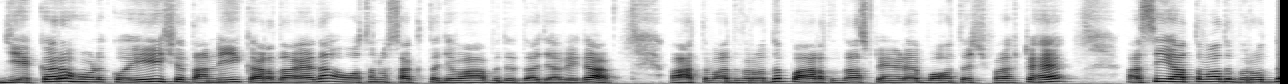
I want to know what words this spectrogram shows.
ਜੇਕਰ ਹੁਣ ਕੋਈ ਸ਼ੈਤਾਨੀ ਕਰਦਾ ਹੈ ਤਾਂ ਉਸ ਨੂੰ ਸਖਤ ਜਵਾਬ ਦਿੱਤਾ ਜਾਵੇਗਾ। ਅੱਤਵਾਦ ਵਿਰੁੱਧ ਭਾਰਤ ਦਾ ਸਟੈਂਡ ਬਹੁਤ ਸਪਸ਼ਟ ਹੈ। ਅਸੀਂ ਅੱਤਵਾਦ ਵਿਰੁੱਧ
